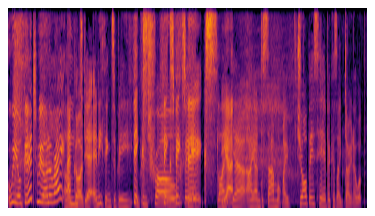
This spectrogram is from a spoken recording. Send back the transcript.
we all good? We all all right? Oh God, yeah. Anything to be in Fix, control, fix, fix, fix. Like, Yeah. yeah. I understand what my job is here because I don't know what the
